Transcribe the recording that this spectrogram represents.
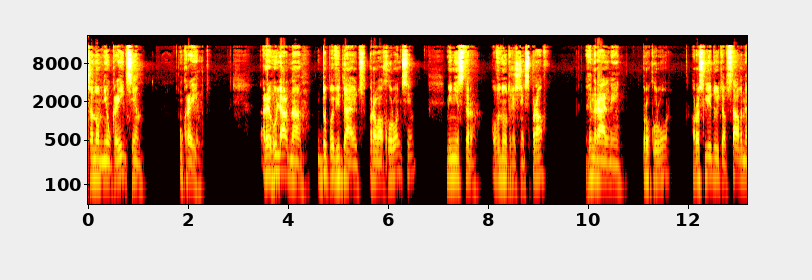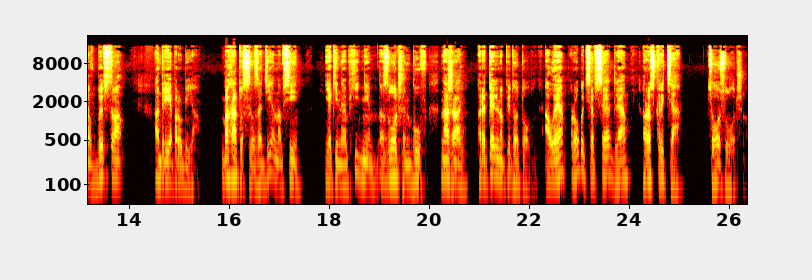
шановні українці, українки. Регулярно доповідають правоохоронці, міністр внутрішніх справ, генеральний прокурор, розслідують обставини вбивства Андрія Парубія. Багато сил задіяно, всі, які необхідні. Злочин був, на жаль, ретельно підготовлений, але робиться все для розкриття цього злочину.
